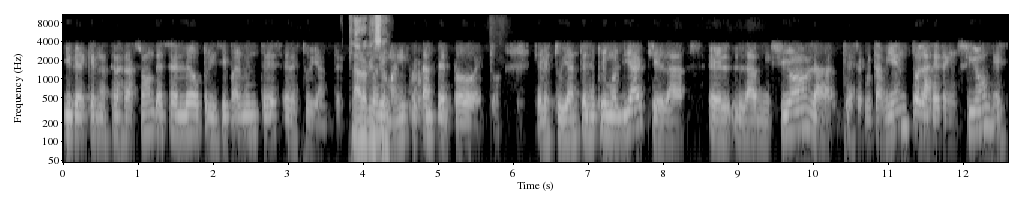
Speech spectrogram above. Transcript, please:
y de que nuestra razón de ser Leo principalmente es el estudiante. Claro que Eso es lo más importante de todo esto, que el estudiante es el primordial, que la, la misión, la, el reclutamiento, la retención es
